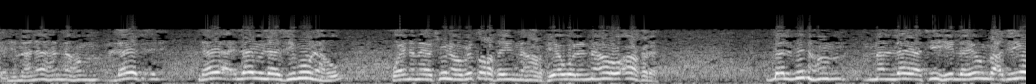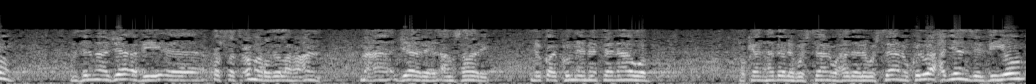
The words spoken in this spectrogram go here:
يعني معناه أنهم لا لا لا يلازمونه وإنما يأتونه بطرفي النهار في أول النهار وآخره. بل منهم من لا يأتيه إلا يوم بعد يوم مثل ما جاء في آه، قصة عمر رضي الله عنه مع جاره الأنصاري قال كنا نتناوب وكان هذا له بستان وهذا له بستان وكل واحد ينزل في يوم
